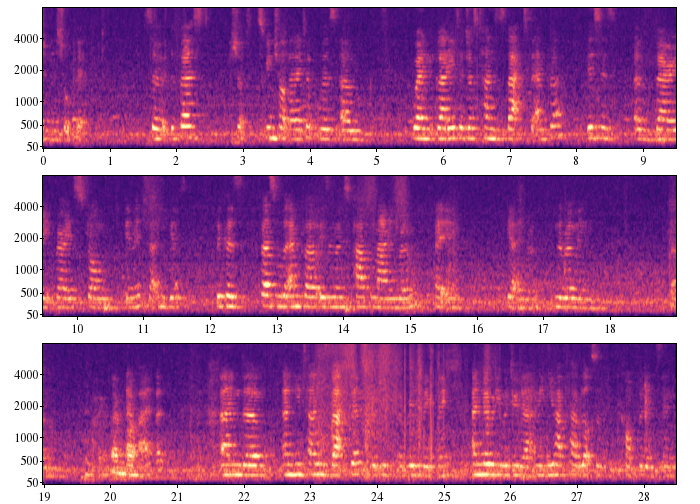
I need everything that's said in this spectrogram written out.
Courage in this short clip. So the first shot, screenshot that I took was um, when Gladiator just turns his back to the Emperor. This is a very, very strong image that he gives because first of all, the Emperor is the most powerful man in Rome, uh, in yeah, in Rome, in the Roman um, Empire. empire. But, and um, and he turns his back to him, which is a really big thing. And nobody would do that. I mean, you have to have lots of confidence in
